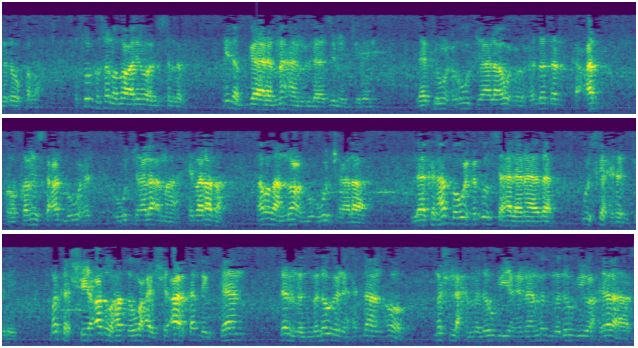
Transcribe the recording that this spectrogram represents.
madow qaba rasuulku salى الlahu عalيه wali wasalam midab gaara ma aanu laazimi jirin laakiin wuxuu ugu jeclaa wuxuu xidho dharka cad oo qamiiska cad buu ugu jeclaa ama xibarada labadaa nooc buu ugu jeclaa laakiin hadba wuxuu u sahlanaada wuu iska xidhan jiray marka shiicadu hadda waxay shicaar ka dhigteen dhar madmadow inay xidhaan oo mashlax madow iyo cimaamad madow iyo waxyaalahaas.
